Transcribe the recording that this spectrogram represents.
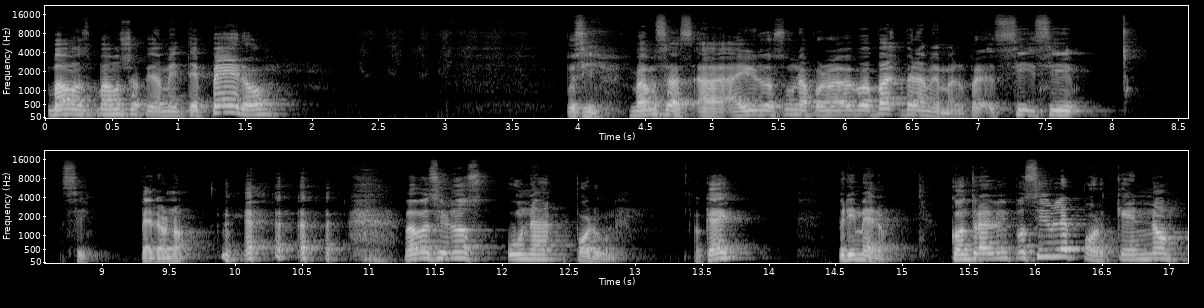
Vamos, vamos rápidamente, pero... Pues sí, vamos a, irnos una por una. Espérame, mano. Sí, sí. Sí, pero no. vamos a irnos una por una. ¿Ok? Primero, contra lo imposible, ¿por qué no?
